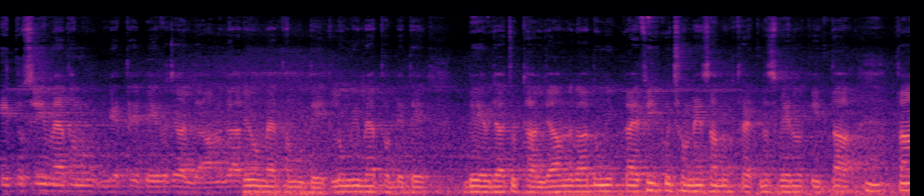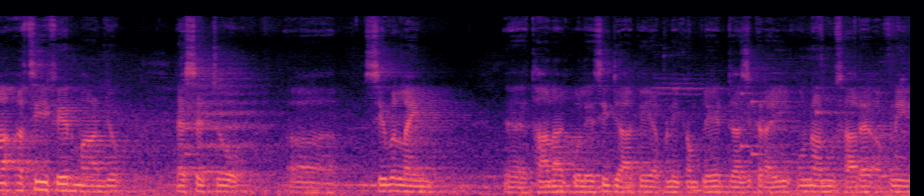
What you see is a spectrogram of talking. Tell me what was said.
ਕਿ ਤੁਸੀਂ, ਮੈਂ ਤੁਹਾਨੂੰ ਇੱਥੇ ਬੇਵਜਾ ਬੇਵਜ੍ਹਾ ਇਲਜ਼ਾਮ ਲਗਾ ਰਹੇ ਹੋ, ਮੈਂ ਤੁਹਾਨੂੰ ਦੇਖ ਲੂੰਗੀ, ਮੈਂ ਤੁਹਾਡੇ ਤੇ ਬੇਵਜ੍ਹਾ ਝੂਠਾ ਇਲਜ਼ਾਮ ਲਗਾ ਦੂੰਗੀ ਕਾਫੀ ਕੁਝ ਉਹਨੇ ਸਾਨੂੰ ਥ੍ਰੈਟਨਸ ਵੇ ਨਾਲ ਕੀਤਾ ਤਾਂ ਅਸੀਂ ਫਿਰ ਮਾਨਯੋਗ ਐਸਐਚਓ ਸਿਵਲ ਲਾਈਨ ਥਾਣਾ ਕੋਲੇ ਅਸੀਂ ਜਾ ਕੇ ਆਪਣੀ ਕੰਪਲੇਂਟ ਦਰਜ ਕਰਾਈ। ਉਹਨਾਂ ਨੂੰ ਸਾਰੇ ਆਪਣੀ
